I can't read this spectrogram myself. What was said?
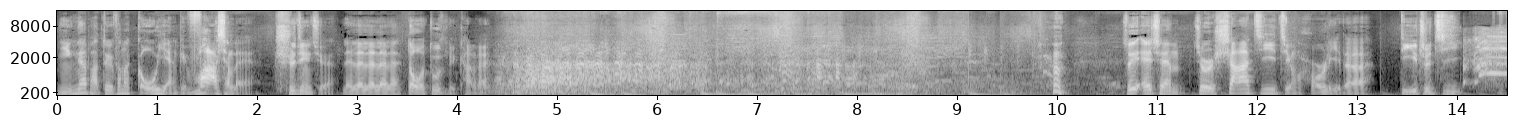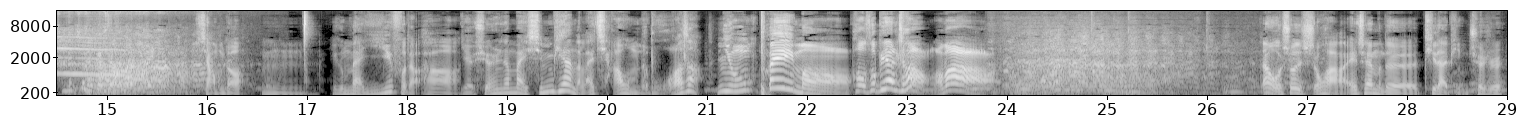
你应该把对方的狗眼给挖下来吃进去。来来来来来，到我肚子里看来。所以 H M 就是杀鸡儆猴里的第一只鸡，想不到，嗯，一个卖衣服的啊，也学人家卖芯片的来卡我们的脖子，您配吗？跑错片场了吧？但我说句实话啊，H M 的替代品确实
